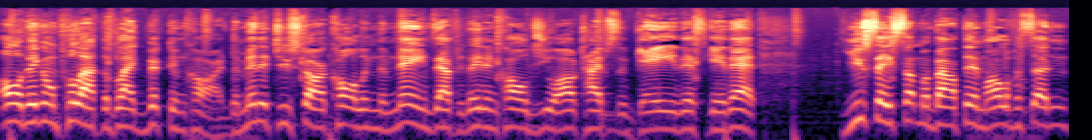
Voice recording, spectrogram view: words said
Oh, they're going to pull out the black victim card. The minute you start calling them names after they didn't call you all types of gay, this, gay, that, you say something about them, all of a sudden,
